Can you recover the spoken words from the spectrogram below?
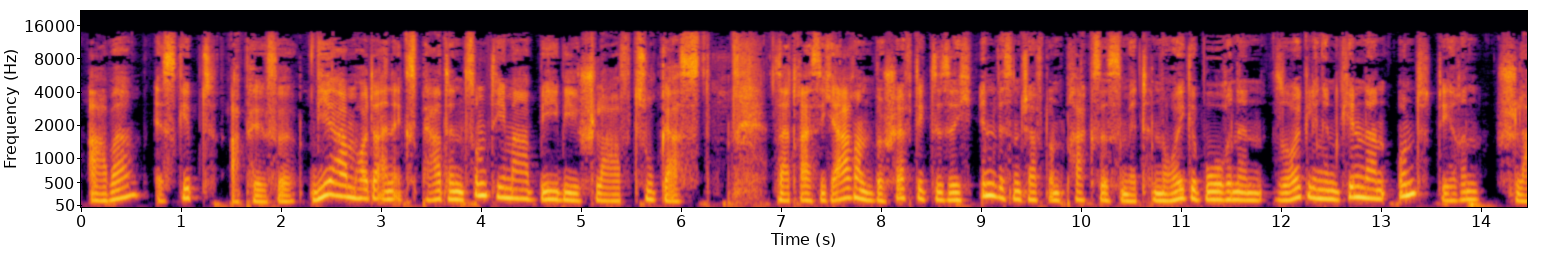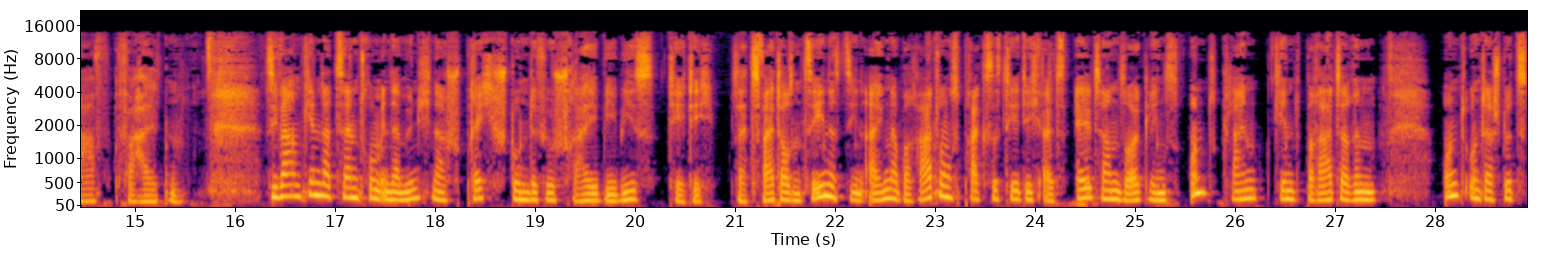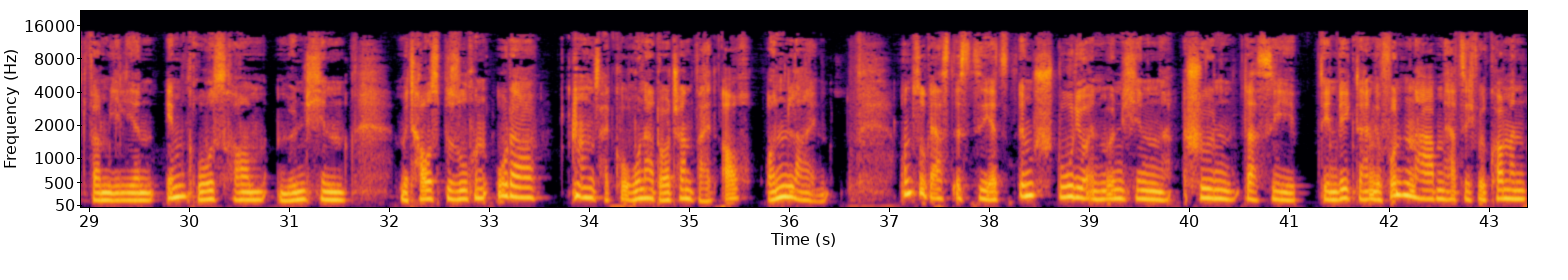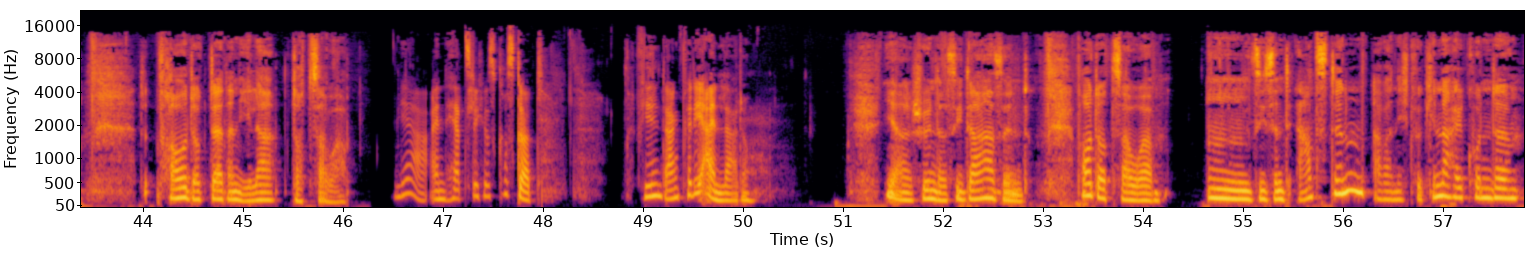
Aber es gibt Abhilfe. Wir haben heute eine Expertin zum Thema Babyschlaf zu Gast. Seit 30 Jahren beschäftigt sie sich in Wissenschaft und Praxis mit Neugeborenen, Säuglingen, Kindern und deren Schlafverhalten. Sie war im Kinderzentrum in der Münchner Sprechstunde für Schreibabys tätig. Seit 2010 ist sie in eigener Beratungspraxis tätig als Eltern-, Säuglings- und Kleinkindberaterin und unterstützt Familien im Großraum München mit Hausbesuchen oder seit Corona deutschlandweit auch online. Und zu Gast ist sie jetzt im Studio in München. Schön, dass Sie den Weg dahin gefunden haben. Herzlich willkommen, Frau Dr. Daniela Dotzauer. Ja, ein herzliches Grüß Gott. Vielen Dank für die Einladung. Ja, schön, dass Sie da sind. Frau Dotzauer, mm, Sie sind Ärztin, aber nicht für Kinderheilkunde.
